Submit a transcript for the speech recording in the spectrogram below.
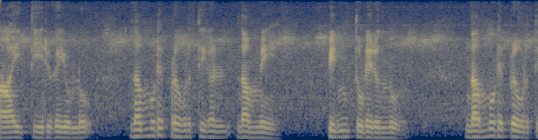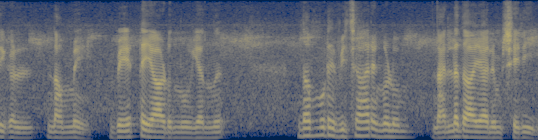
ആയിത്തീരുകയുള്ളൂ. നമ്മുടെ പ്രവൃത്തികൾ നമ്മെ പിന്തുടരുന്നു. നമ്മുടെ പ്രവൃത്തികൾ നമ്മെ വേട്ടയാടുന്നു എന്ന്. നമ്മുടെ വിചാരങ്ങളും നല്ലതായാലും ശരി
